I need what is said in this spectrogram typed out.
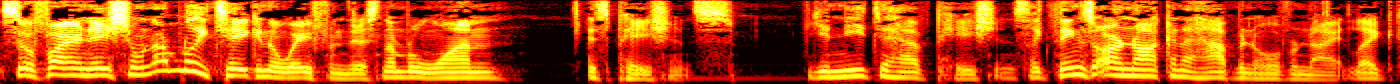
So, Fire Nation, what I'm really taking away from this, number one, is patience. You need to have patience. Like things are not going to happen overnight. Like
